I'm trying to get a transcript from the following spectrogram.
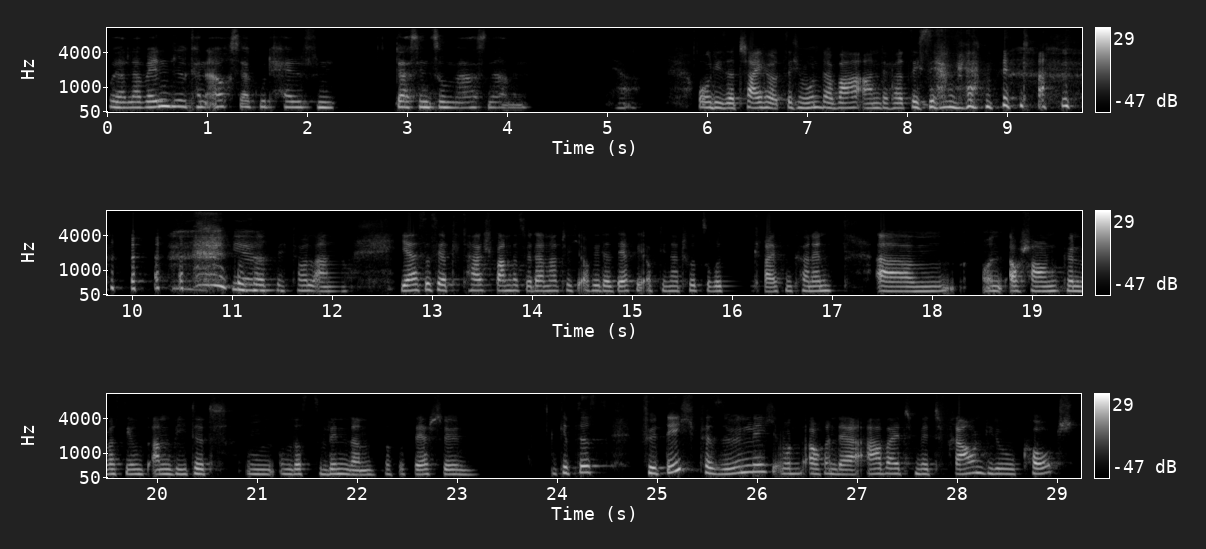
oder Lavendel kann auch sehr gut helfen. Das sind so Maßnahmen. Ja, Oh, dieser Chai hört sich wunderbar an, der hört sich sehr wärmend an. das ja. hört sich toll an. Ja, es ist ja total spannend, dass wir da natürlich auch wieder sehr viel auf die Natur zurückgreifen können ähm, und auch schauen können, was sie uns anbietet, um, um das zu lindern. Das ist sehr schön. Gibt es für dich persönlich und auch in der Arbeit mit Frauen, die du coachst,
